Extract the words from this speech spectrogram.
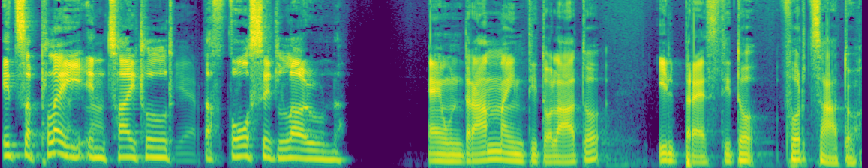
It's a play entitled The Forced Loan. È un dramma intitolato Il prestito forzato.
